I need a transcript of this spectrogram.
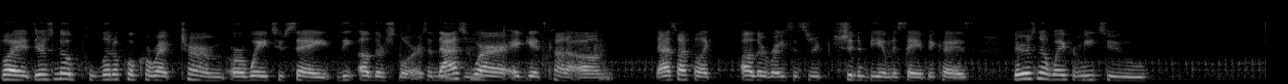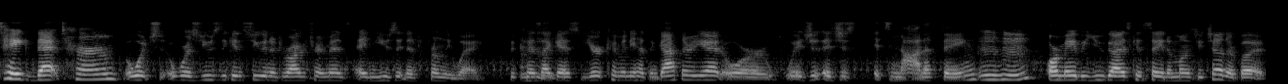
But there's no political correct term or way to say the other slurs, and that's Mhm. where it gets kind of um. That's why I feel like other races should- shouldn't be able to say it because there's no way for me to take that term, which was used against you in a derogatory sense, and use it in a friendly way. Because I Mhm. guess your committee hasn't got there yet, or it's just, it's just it's not a thing. Mm-hmm. Or maybe you guys can say it amongst each other, but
